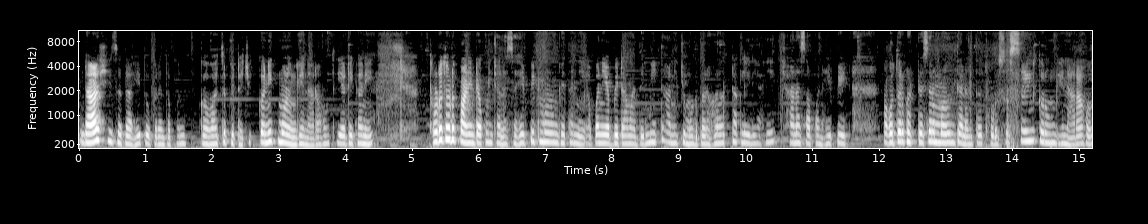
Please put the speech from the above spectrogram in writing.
डाळ शिजत आहे तोपर्यंत आपण गव्हाच्या पिठाची कणिक मळून घेणार आहोत. या ठिकाणी थोडं थोडं पाणी टाकून छान असं हे पीठ मळून घेताना आपण या पिठामध्ये मीठ आणि चिमूटभर हळद टाकलेली आहे. छान असं आपण हे पीठ अगोदर घट्टसर मळून त्यानंतर थोडंसं सैल करून घेणार आहोत.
